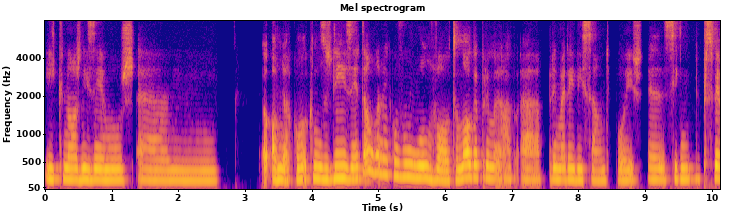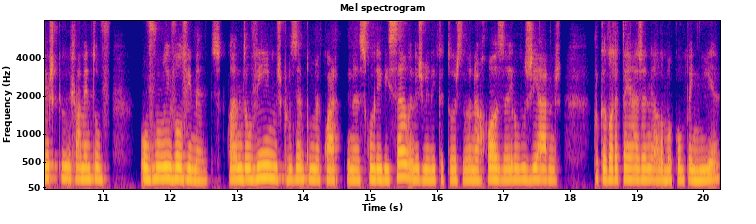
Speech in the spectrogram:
e que nós dizemos, um, ou melhor, que nos dizem, então quando é que o voo volta? Logo a primeira, a, primeira edição depois, é, percebemos que realmente houve, houve um envolvimento. Quando ouvimos, por exemplo, na, quarta, na segunda edição, em 2014, a Dona Rosa elogiar-nos, porque agora tem à janela uma companhia,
